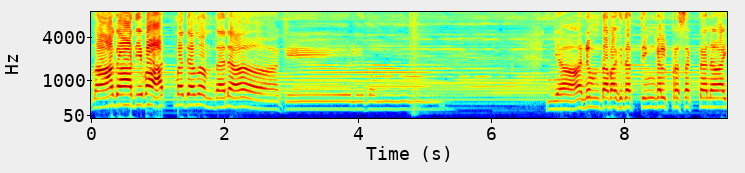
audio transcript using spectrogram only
നാഗാദിവാത്മജനന്ദന കേളിതും ഞാനും തവഹിതത്തിങ്കൽ പ്രസക്തനായി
